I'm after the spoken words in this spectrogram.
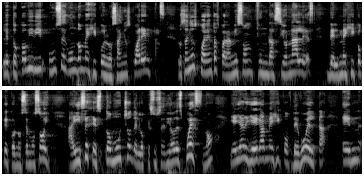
le tocó vivir un segundo México en los años 40. Los años 40 para mí son fundacionales del México que conocemos hoy. Ahí se gestó mucho de lo que sucedió después, ¿no? Y ella llega a México de vuelta en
